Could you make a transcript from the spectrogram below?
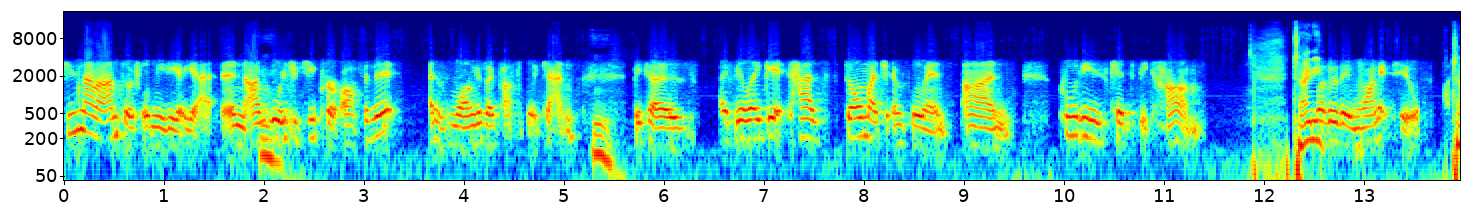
She's not on social media yet, and I'm hmm. going to keep her off of it as long as I possibly can hmm. because I feel like it has so much influence on who these kids become, Tiny, whether they want it to. T-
